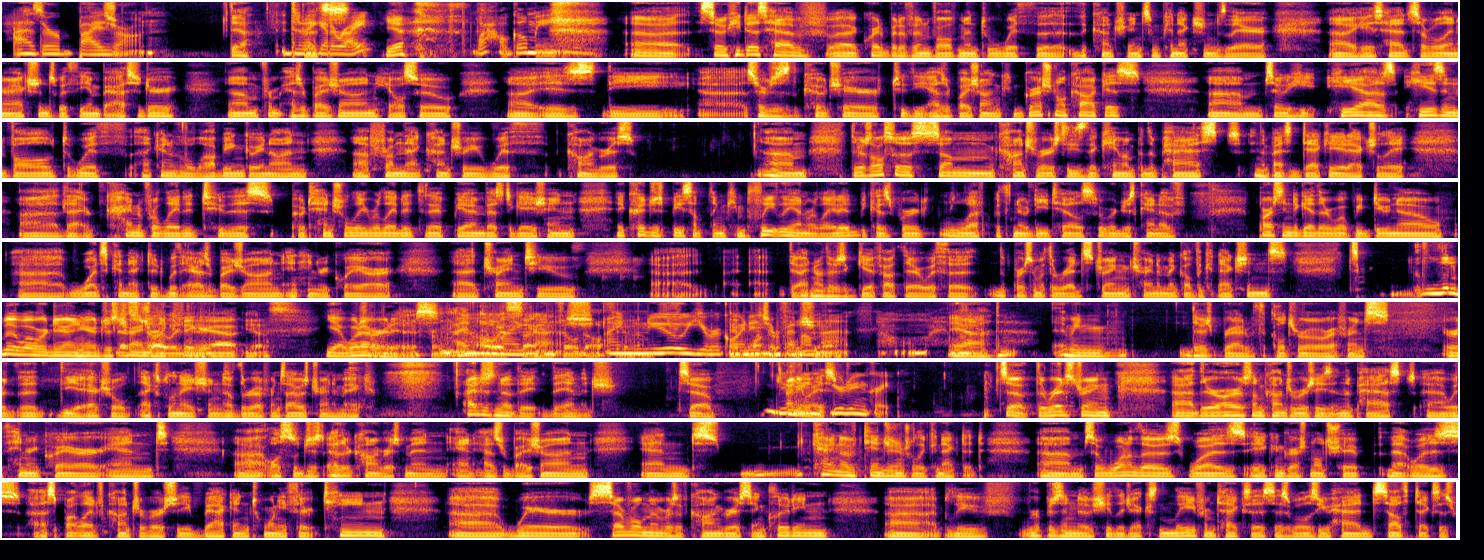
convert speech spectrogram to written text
Azerbaijan? Yeah. Did I get it right? Yeah. Wow, go me. Uh, so he does have uh, quite a bit of involvement with the, the country and some connections there. Uh, he has had several interactions with the ambassador um, from Azerbaijan. He also uh, is the uh, serves as the co-chair to the Azerbaijan Congressional Caucus. Um, so he he has he is involved with uh, kind of the lobbying going on uh, from that country with Congress. Um, there's also some controversies that came up in the past, in the past decade, actually, uh, that are kind of related to this, potentially related to the FBI investigation. It could just be something completely unrelated because we're left with no details. So we're just kind of parsing together what we do know, uh, what's connected with Azerbaijan and Henry Cuellar, uh, trying to. Uh, I know there's a GIF out there with a, the person with the red string trying to make all the connections. It's a little bit what we're doing here, just That's trying to like, figure Day, out. yes. Yeah, whatever it is. it Day from I- Always oh my Sunny in gosh. Philadelphia. I knew you were going A to jump in wonderful on show. that. Oh my yeah, God. I mean, there's Brad with the cultural reference or the the actual explanation of the reference I was trying to make. I just know the the image. So, You're anyways, doing, you're doing great. So the red string, uh, there are some controversies in the past uh, with Henry Cuellar and uh, also just other congressmen and Azerbaijan and kind of tangentially connected. Um, so one of those was a congressional trip that was a spotlight of controversy back in 2013, uh, where several members of Congress, including uh, I believe Representative Sheila Jackson Lee from Texas, as well as you had South Texas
